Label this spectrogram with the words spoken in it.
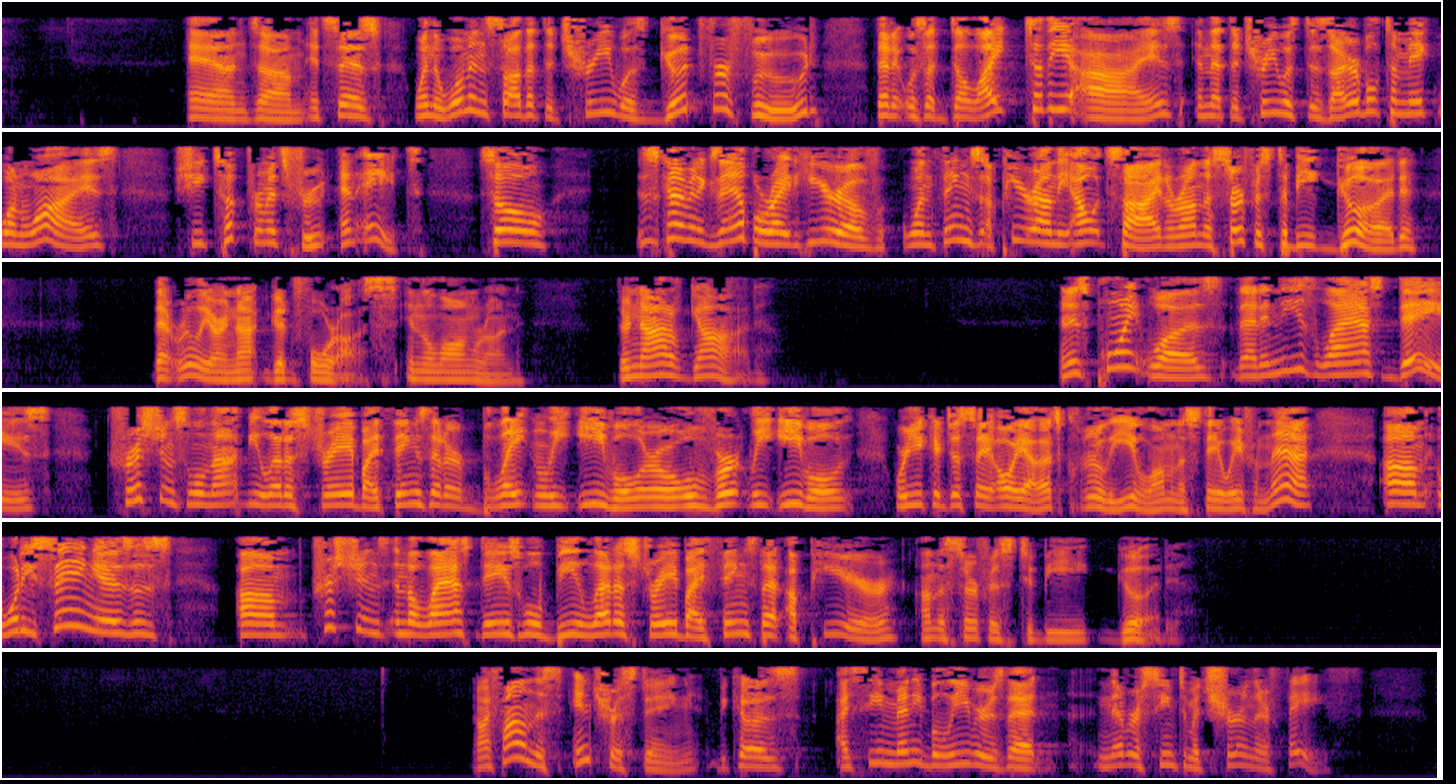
And um, it says, when the woman saw that the tree was good for food that it was a delight to the eyes, and that the tree was desirable to make one wise, she took from its fruit and ate. So, this is kind of an example right here of when things appear on the outside or on the surface to be good, that really are not good for us in the long run. They're not of God. And his point was that in these last days, Christians will not be led astray by things that are blatantly evil or overtly evil, where you could just say, "Oh yeah, that's clearly evil. I'm going to stay away from that." Um, what he's saying is, is um, Christians in the last days will be led astray by things that appear on the surface to be good. Now, I found this interesting because I see many believers that never seem to mature in their faith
